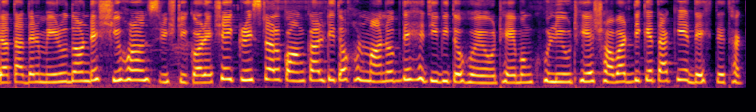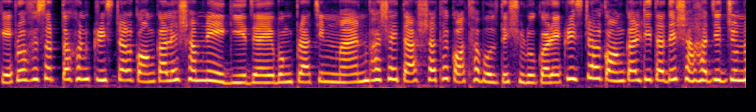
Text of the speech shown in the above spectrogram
যা তাদের মেরুদণ্ডের শিহরণ সৃষ্টি করে। সেই ক্রিস্টাল কঙ্কালটি তখন মানবদেহে জীবিত হয়ে ওঠে এবং খুলি উঠিয়ে সবার দিকে তাকিয়ে দেখতে থাকে। প্রফেসর তখন ক্রিস্টাল কঙ্কালের সামনে এগিয়ে যায় এবং প্রাচীন মায়ান ভাষায় তার সাথে কথা বলতে শুরু করে। ক্রিস্টাল কঙ্কালটি তাদের সাহায্যের জন্য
